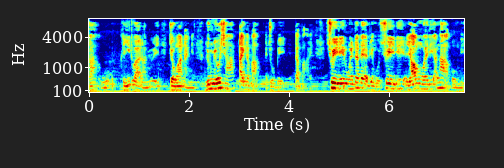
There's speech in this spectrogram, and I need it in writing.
တာဟိုခရီးထွက်ရတာမျိုးတွေကြုံရနိုင်တယ်လူမျိုးရှားတိုင်းတစ်ပါအကျိုးပေးတတ်ပါတယ်ရွှေတွေဝင်တတ်တဲ့အပြင်ကိုရွှေတွေအယောင်ဝယ်တွေအလှအကုန်တွေ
